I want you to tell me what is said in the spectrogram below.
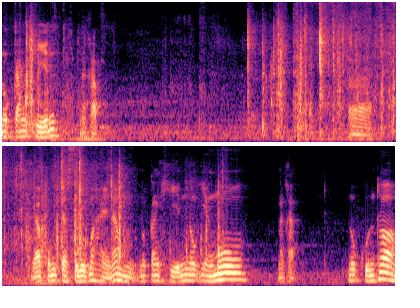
นกกังเขนนะครับเดี๋ยวผมจะสรุปมาให้น้ำนกกังเขนนกเอียงโมงนะครับนกขุนทอง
